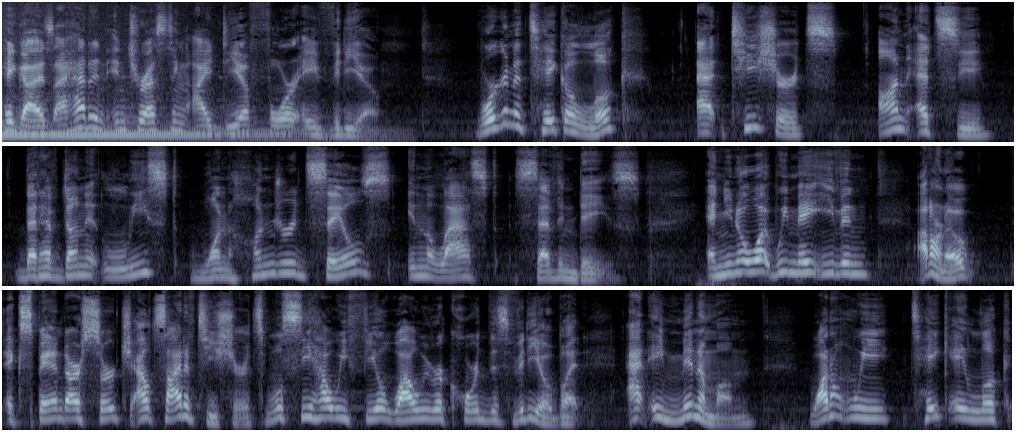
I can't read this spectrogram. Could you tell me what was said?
Hey guys, I had an interesting idea for a video. We're going to take a look at t shirts on Etsy that have done at least 100 sales in the last seven days. And you know what? We may even, I don't know, expand our search outside of t shirts. We'll see how we feel while we record this video. But at a minimum, why don't we take a look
